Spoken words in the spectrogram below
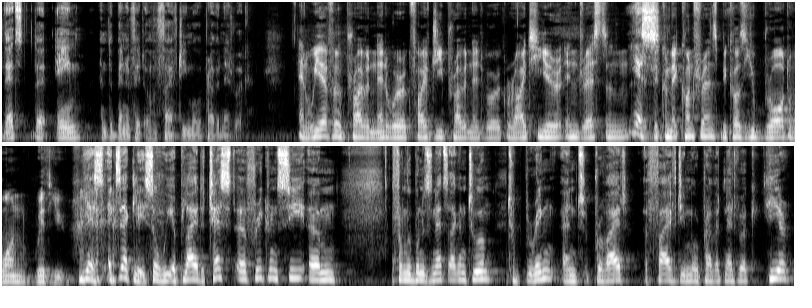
That's the aim and the benefit of a 5G mobile private network. And we have a private network, 5G private network, right here in Dresden yes. at the Connect conference because you brought one with you. yes, exactly. So we applied a test uh, frequency um, from the Bundesnetzagentur to bring and provide a 5G mobile private network here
